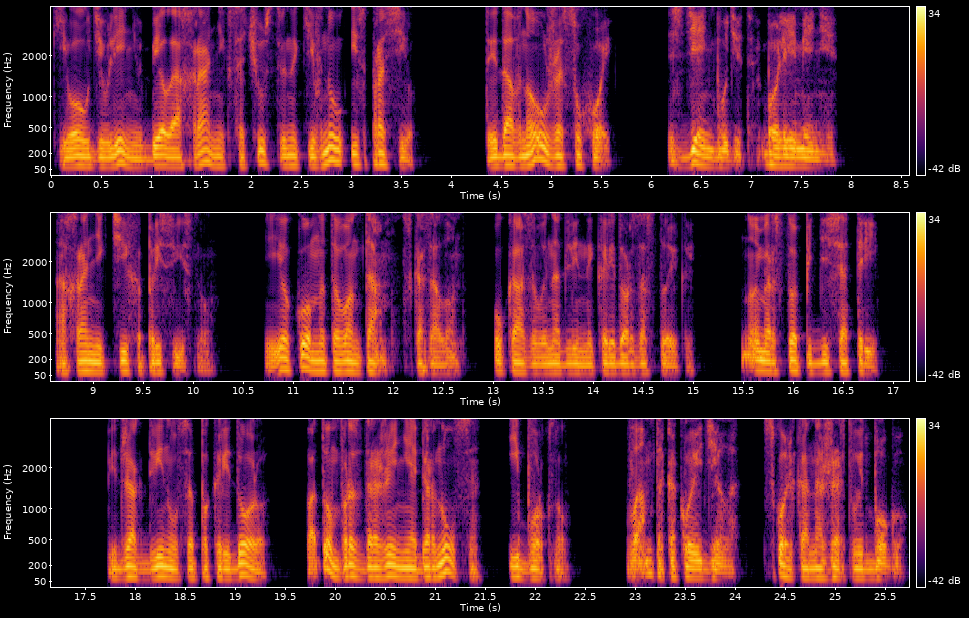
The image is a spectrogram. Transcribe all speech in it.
К его удивлению, белый охранник сочувственно кивнул и спросил. «Ты давно уже сухой?» «С день будет, более-менее». Охранник тихо присвистнул. «Ее комната вон там», — сказал он, указывая на длинный коридор за стойкой номер 153. Пиджак двинулся по коридору, потом в раздражении обернулся и буркнул. «Вам-то какое дело? Сколько она жертвует Богу?»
